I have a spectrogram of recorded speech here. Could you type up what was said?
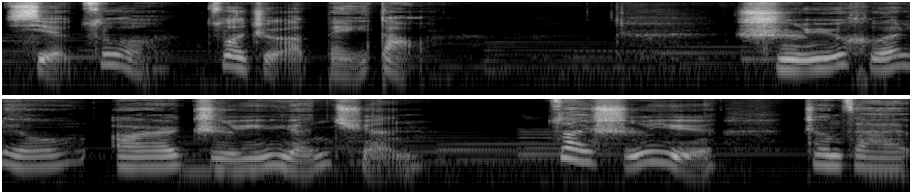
写作作者北岛。始于河流而止于源泉钻石雨正在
